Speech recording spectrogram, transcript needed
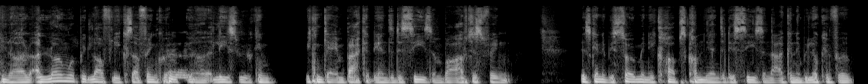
you know, a loan would be lovely because I think mm. you know at least we can we can get him back at the end of the season. But I just think there's going to be so many clubs come the end of this season that are going to be looking for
